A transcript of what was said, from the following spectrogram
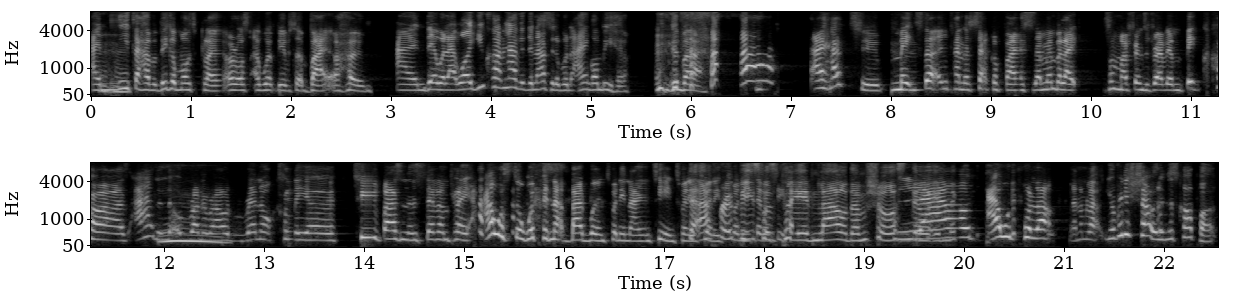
I mm-hmm. need to have a bigger multiplier or else I won't be able to buy a home. And they were like, well, you can't have it. Then I said, well, I ain't going to be here. Goodbye. I had to make mm-hmm. certain kind of sacrifices. I remember like some of my friends were driving big cars. I had a little mm. run around Renault Clio 2007 plate. I was still whipping that bad boy in 2019, 2020. The Afrobeats was playing loud, I'm sure. Still loud. The- I would pull up and I'm like, you're really shouting in this car park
